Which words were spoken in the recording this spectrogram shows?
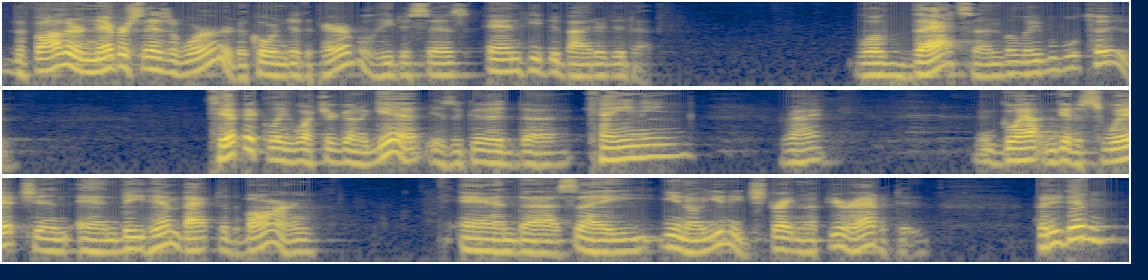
The father never says a word according to the parable. He just says, and he divided it up. Well, that's unbelievable too. Typically what you're going to get is a good uh, caning, right? Go out and get a switch and, and beat him back to the barn and uh, say, you know, you need to straighten up your attitude. But he didn't.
